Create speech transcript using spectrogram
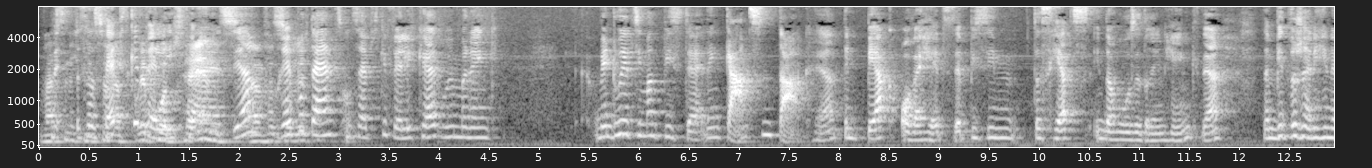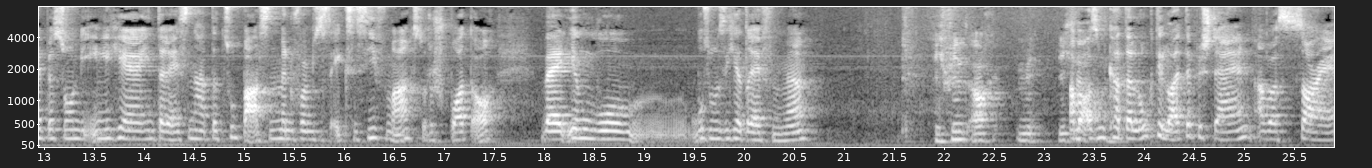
weiß nicht, so mit so einer Selbstgefälligkeit, Präpotenz. ja? So Präpotenz und Selbstgefälligkeit, wo ich mir denke, wenn du jetzt jemand bist, der den ganzen Tag ja, den Berg overhetzt, der bis ihm das Herz in der Hose drin hängt, ja, dann wird wahrscheinlich eine Person, die ähnliche Interessen hat, dazu passen, wenn du vor allem das exzessiv machst oder Sport auch, weil irgendwo muss man sich ja treffen. Ja. Ich finde auch, ich Aber hab- aus dem Katalog die Leute bestellen, aber sorry.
